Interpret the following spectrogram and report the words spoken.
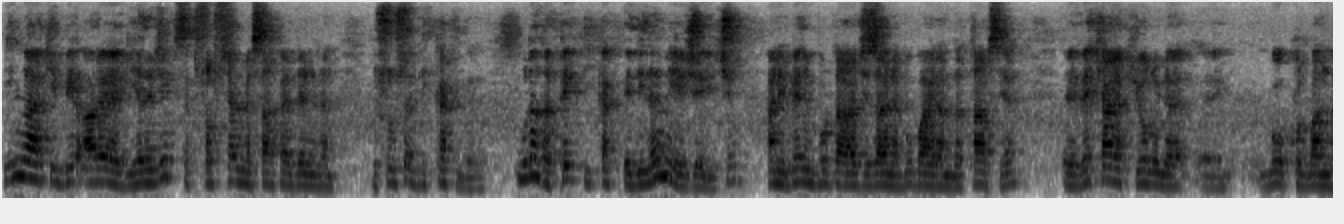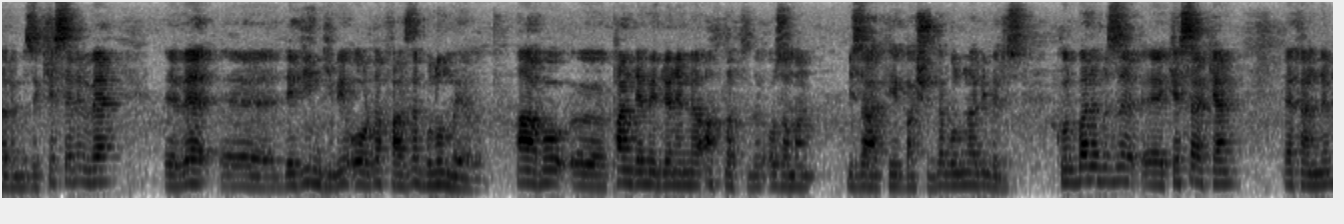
İlla ki bir araya geleceksek sosyal mesafe denilen hususa dikkat edelim. Buna da pek dikkat edilemeyeceği için hani benim burada acizane bu bayramda tavsiyem e, vekalet yoluyla e, bu kurbanlarımızı keselim ve e, ve e, dediğim gibi orada fazla bulunmayalım. Ha bu e, pandemi dönemi atlatılır o zaman bizatihi başında bulunabiliriz. Kurbanımızı e, keserken efendim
